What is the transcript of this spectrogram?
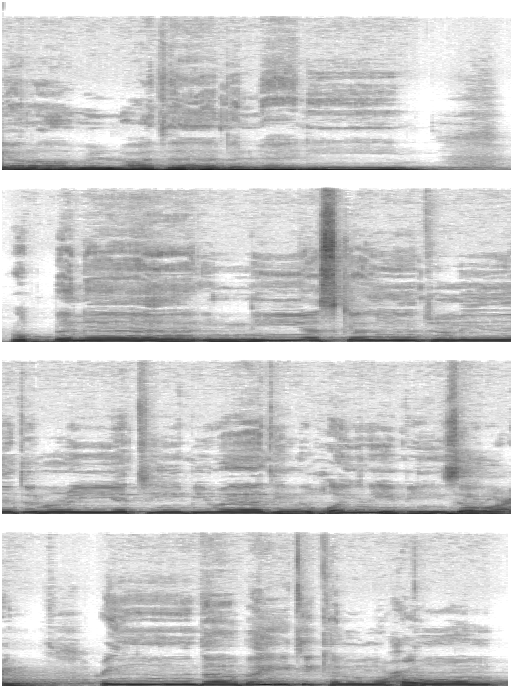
يروا العذاب الأليم. ربنا إني أسكنت من ذريتي بواد غير بي زرع عند بيتك المحرم.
